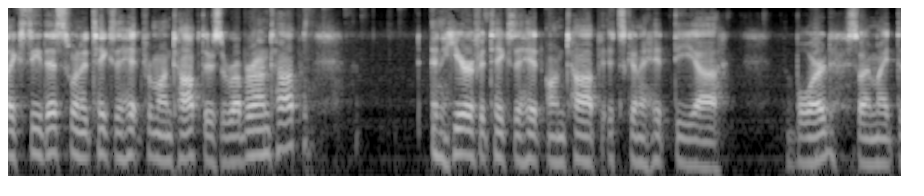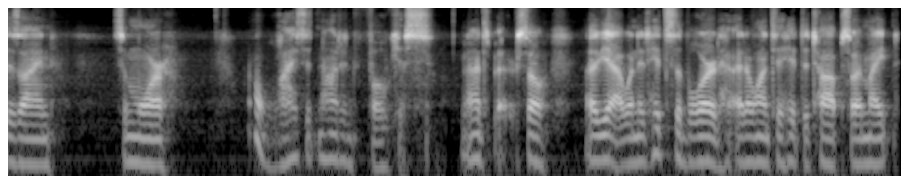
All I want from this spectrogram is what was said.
like see this when it takes a hit from on top there's a rubber on top and here if it takes a hit on top it's gonna hit the uh, board so I might design some more. Oh why is it not in focus that's better. So, uh, yeah, when it hits the board, I don't want to hit the top, so I might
